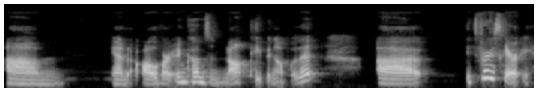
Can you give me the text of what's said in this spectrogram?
um, and all of our incomes and not keeping up with it uh, it's very scary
